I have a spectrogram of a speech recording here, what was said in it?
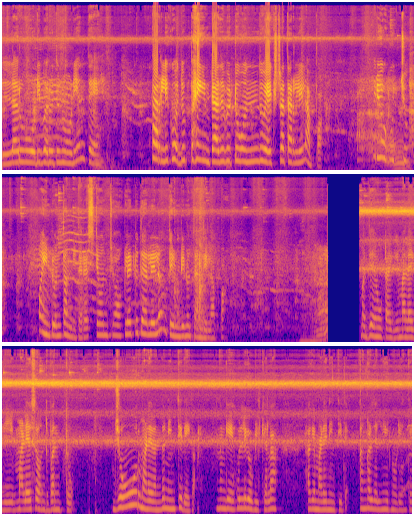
ಎಲ್ಲರೂ ಓಡಿ ಬರೋದು ನೋಡಿ ಅಂತೆ. ತರ್ಲಿಕ್ಕೆ ಹೋದು ಪೈಂಟ್ ಅದು ಬಿಟ್ಟು ಒಂದು ಎಕ್ಸ್ಟ್ರಾ ತರಲಿಲ್ಲ ಅಪ್ಪ. ಇವರಿಗೂ ಹುಚ್ಚು. ಪೈಂಟು ಒಂದು ತಂದಿದ್ದಾರೆ. ಅಷ್ಟೇ, ಒಂದು ಚಾಕ್ಲೇಟು ತರಲಿಲ್ಲ, ಒಂದು ತಿಂಡಿನೂ ತಂದಿಲ್ಲ ಅಪ್ಪ. ಮಧ್ಯಾಹ್ನ ಊಟ ಆಗಿ, ಮಲಗಿ, ಮಳೆ ಸಹ ಒಂದು ಬಂತು. ಜೋರು ಮಳೆ ಬಂದು ನಿಂತಿದೆ ಈಗ. ನನಗೆ ಹುಲ್ಲಿಗೆ ಹೋಗ್ಲಿಕ್ಕೆಲ್ಲ ಹಾಗೆ ಮಳೆ ನಿಂತಿದೆ. ಅಂಗಳದಲ್ಲಿ ನೀರು ನೋಡಿ ಅಂತೆ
